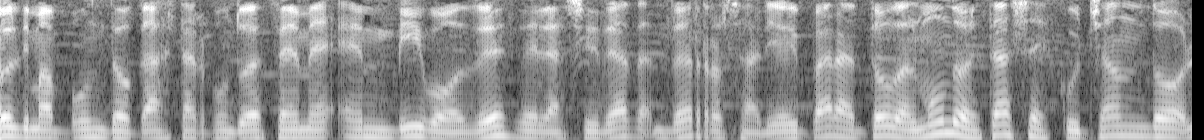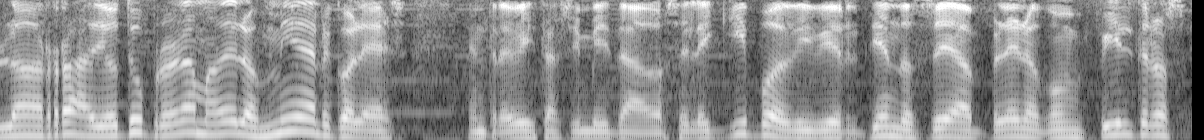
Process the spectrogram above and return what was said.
En TheUltima.caster.fm en vivo desde la ciudad de Rosario. Y para todo el mundo estás escuchando la radio, tu programa de los miércoles. Entrevistas, invitados, el equipo divirtiéndose a pleno con filtros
